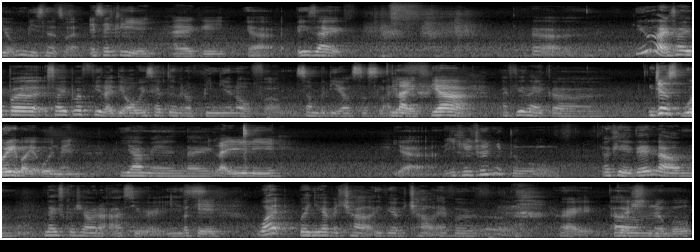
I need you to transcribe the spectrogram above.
your own business, what? exactly I agree Yeah, it's like, uh, you know, like some people, some people feel like they always have to have an opinion of um, somebody else's life. life yeah I feel like, uh, just worry about your own man yeah, man, like, like really yeah. you don't need to Okay, then um, next question I want to ask you, right, is okay what when you have a child, if you have a child ever, right? um, questionable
